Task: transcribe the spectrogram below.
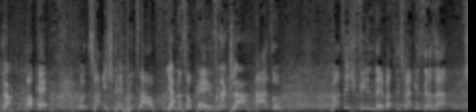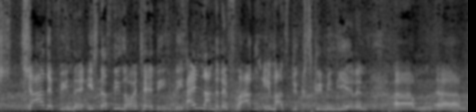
klar. Okay, und zwar, ich stehe kurz auf, ja. wenn es okay ist. Na klar. Also, was ich finde, was ich wirklich sehr, sehr schade finde, ist, dass die Leute die, die einlandenden Fragen immer als diskriminierend ähm, ähm,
